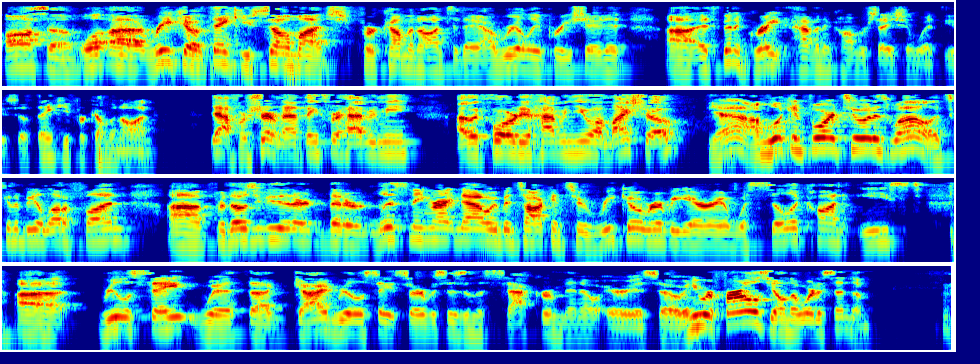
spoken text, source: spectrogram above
Awesome. Well, uh, Rico, thank you so much for coming on today. I really appreciate it. Uh, it's been a great having a conversation with you. So thank you for coming on. Yeah, for sure, man. Thanks for having me. I look forward to having you on my show. Yeah, I'm looking forward to it as well. It's going to be a lot of fun. Uh, for those of you that are that are listening right now, we've been talking to Rico Riviera with Silicon East uh, Real Estate with uh, Guide Real Estate Services in the Sacramento area. So, any referrals, y'all know where to send them. All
